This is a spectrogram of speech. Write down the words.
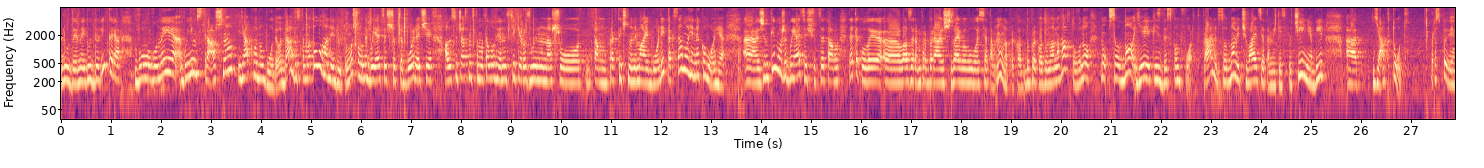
люди не йдуть до лікаря, бо вони бо їм страшно, як воно буде. От да, до стоматолога не йдуть, тому що вони бояться, що це боляче. Але сучасна стоматологія настільки розвинена, що там практично немає болі. Так само гінекологія. Е, Жінки може бояться, що це там, знаєте, коли е, лазером прибираєш зайве волосся, там, ну, наприклад, до прикладу, на ногах, то воно ну все одно є якийсь дискомфорт. Правильно, все одно відчувається там якесь печіння, біль. Е, Як тут? Розповім.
